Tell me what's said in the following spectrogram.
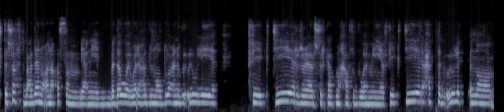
اكتشفت بعدين وأنا أصلا يعني بدور ورا هذا الموضوع إنه بيقولوا لي في كتير شركات محافظ وهمية في كتير حتى بيقولوا لك إنه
